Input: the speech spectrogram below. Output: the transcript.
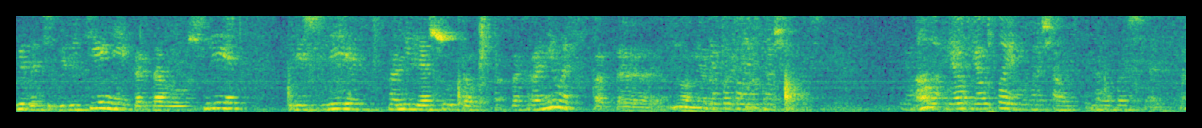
выдачи бюллетеней, когда вы ушли, пришли, фамилия Шутов сохранилась под э, номером? Я потом возвращалась. Я А? ушла, я, я ушла и возвращалась туда. возвращались, да?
